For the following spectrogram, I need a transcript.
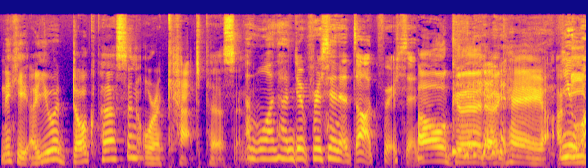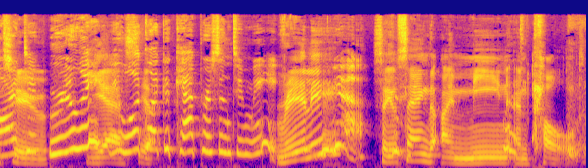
Nikki, are you a dog person or a cat person? I'm 100% a dog person. Oh, good. Okay. you Me are too. Really? Yes, you look yeah. like a cat person to me. Really? Yeah. So you're saying that I'm mean and cold,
